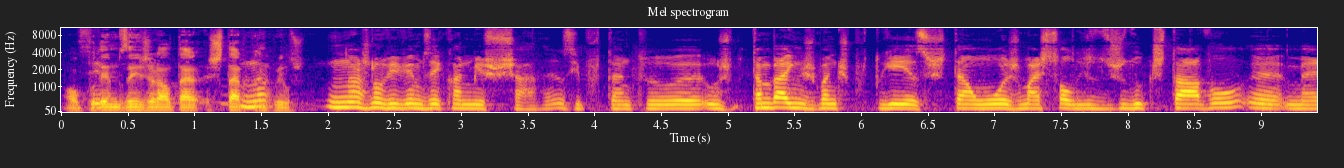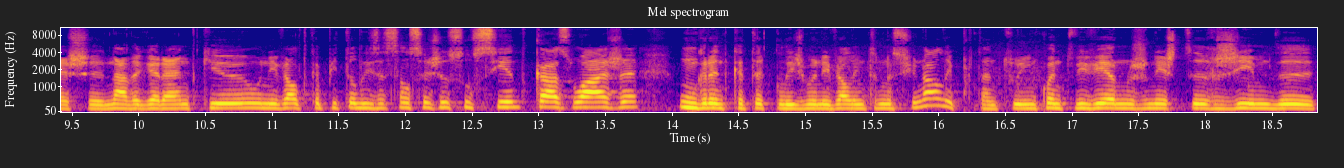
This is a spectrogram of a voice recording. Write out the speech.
Ou podemos, em geral, estar tranquilos? Nós não vivemos em economias fechadas e, portanto, eh, os, também os bancos portugueses estão hoje mais sólidos do que estavam, eh, mas nada garante que o nível de capitalização seja suficiente caso haja um grande cataclismo a nível internacional e, portanto, enquanto vivermos neste regime de,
